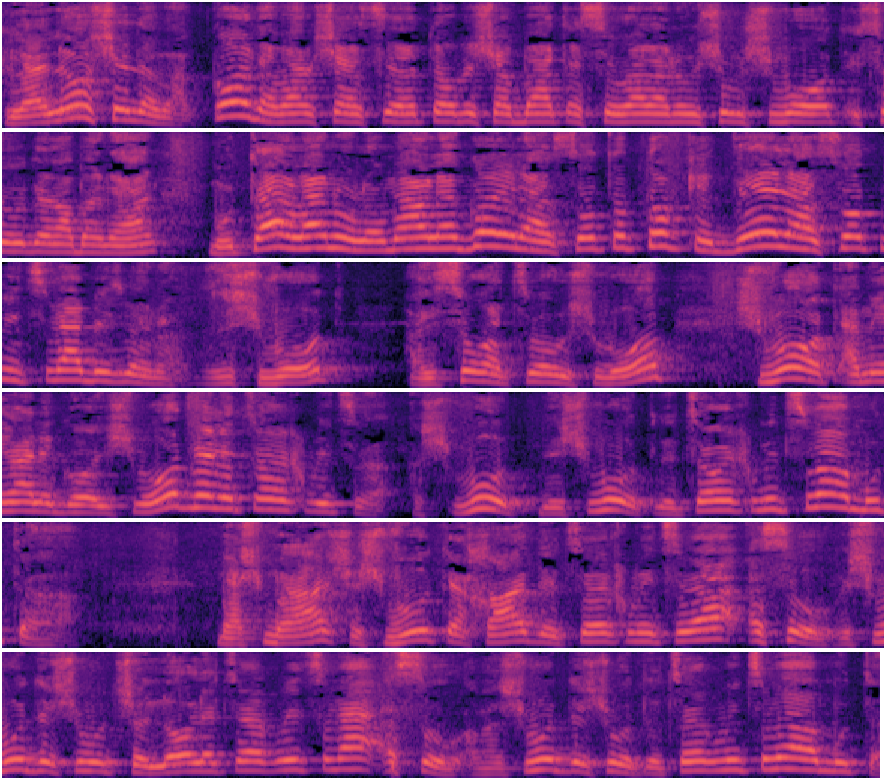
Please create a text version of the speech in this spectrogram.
כללו של דבר, כל דבר שעשייתו בשבת אסורה לנו משום שבות, איסור דה רבנן, מותר לנו לומר לגוי לעשות אותו כדי לעשות מצווה בזמנו. זה שבות, האיסור עצמו הוא שבות, שבות אמירה לגוי שבות ולצורך מצווה. השבות בשבות לצורך מצווה מותר. משמע ששבות אחד לצורך מצווה אסור, ושבות דשבות שלא לצורך מצווה אסור, אבל שבות דשבות לצורך מצווה מותר.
